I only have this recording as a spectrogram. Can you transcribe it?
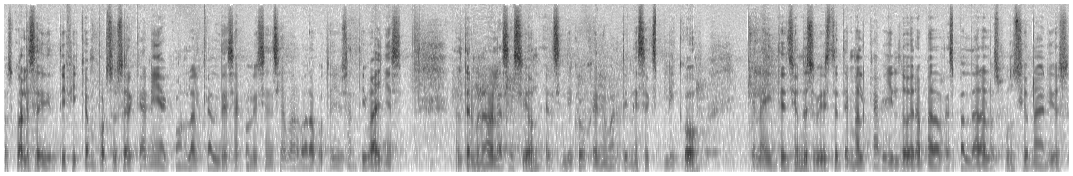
los cuales se identifican por su cercanía con la alcaldesa con licencia Bárbara Botello Santibáñez. Al término de la sesión, el síndico Eugenio Martínez explicó que la intención de subir este tema al cabildo era para respaldar a los funcionarios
